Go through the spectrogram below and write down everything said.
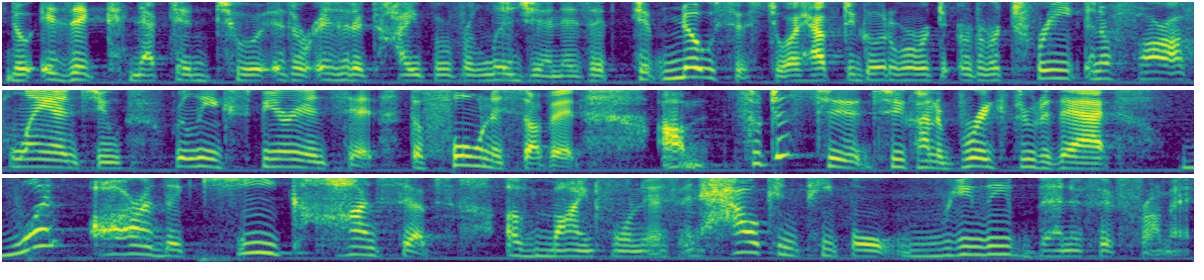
you know, is it connected to, is, or is it a type of religion? Is it hypnosis? Do I have to go to a, a retreat in a far off land to really experience it, the fullness of it? Um, so just to, to kind of break through to that, what are the key concepts of mindfulness and how can people really benefit from it?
